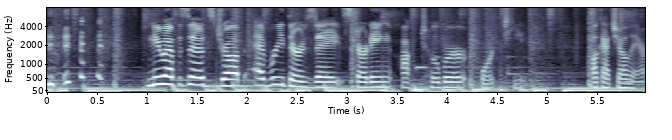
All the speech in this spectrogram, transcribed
New episodes drop every Thursday starting October 14th. I'll catch y'all there.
